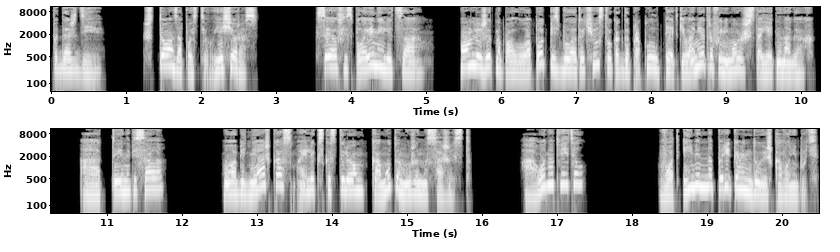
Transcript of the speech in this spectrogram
Подожди. Что он запустил? Еще раз. Селфи с половиной лица. Он лежит на полу, а подпись была то чувство, когда проплыл пять километров и не можешь стоять на ногах. А ты написала? О, бедняжка, смайлик с костылем, кому-то нужен массажист. А он ответил? Вот именно порекомендуешь кого-нибудь.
